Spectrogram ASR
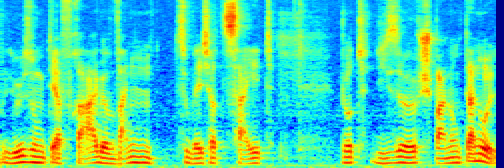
Lösung der Frage, wann, zu welcher Zeit wird diese Spannung da null.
